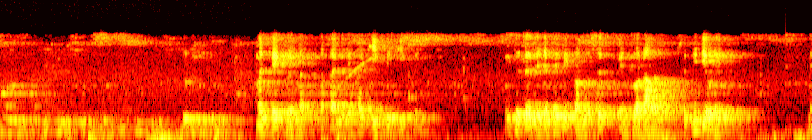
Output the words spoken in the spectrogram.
วันก็เกิดขึ้นอีกเกิดขึ้นอีกมันเคยเกิดแล้ว ต่อไปมันจะค่อยถี่ขึ้นถี่ขึ้น รู้สึกเลยเลยจะไม่มีความรู้สึกเป็นตัวเราสักนิดเดียวเลย ใน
